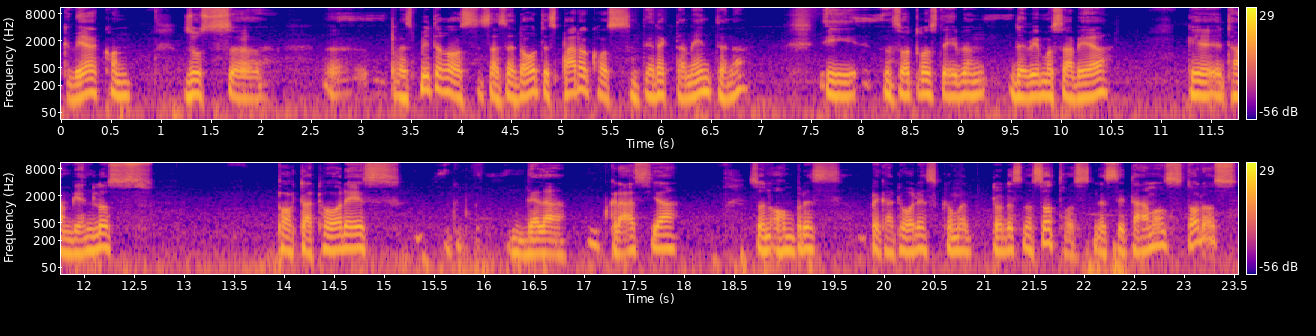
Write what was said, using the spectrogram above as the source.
que ver con sus uh, presbíteros, sacerdotes, párrocos directamente. Y nosotros deben, debemos saber que también los portadores de la gracia son hombres pecadores como todos nosotros. Necesitamos todos,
